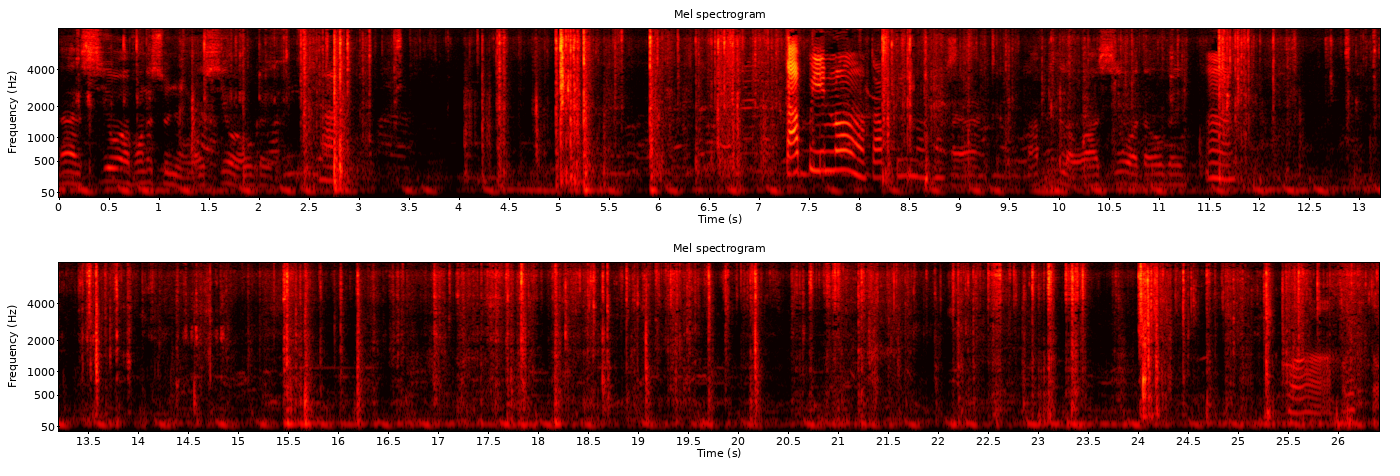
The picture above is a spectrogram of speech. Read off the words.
有人燒啊，放啲蒜蓉落去燒啊，OK 嘅。 tapino tapino Ayan. tapino uh, siwa ta okay mm. Wow, ito.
